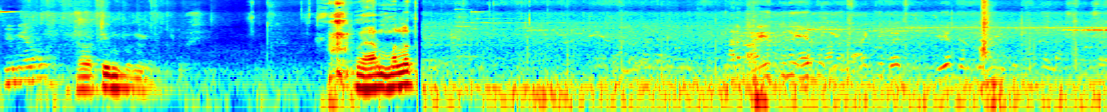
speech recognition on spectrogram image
हो टीम पूर्ण यार मला तर- याच्यामध्ये एक दिवाण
